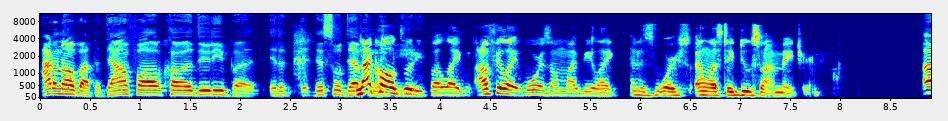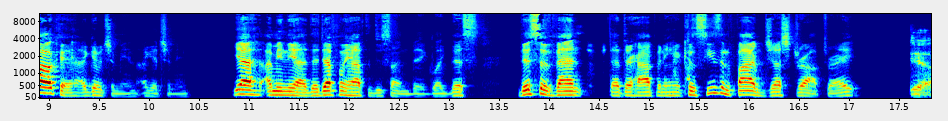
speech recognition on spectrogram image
I don't know about the downfall of Call of Duty, but it, it this will definitely not Call be... of Duty, but like I feel like Warzone might be like and it's worse unless they do something major. Oh, okay. I get what you mean. I get what you mean. Yeah, I mean, yeah, they definitely have to do something big like this. This event that they're happening here because season five just dropped, right? Yeah.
